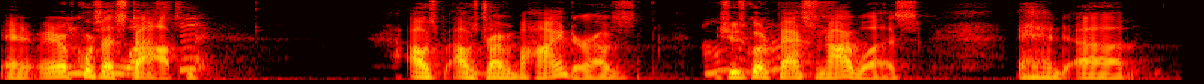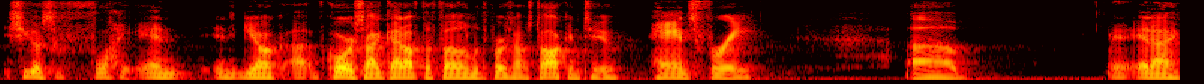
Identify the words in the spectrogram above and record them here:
and, and of You- course I you stopped. it? I was I was driving behind her. I was she was going faster than I was, and uh, she goes fly and and you know of course I got off the phone with the person I was talking to, hands free. Uh, and I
